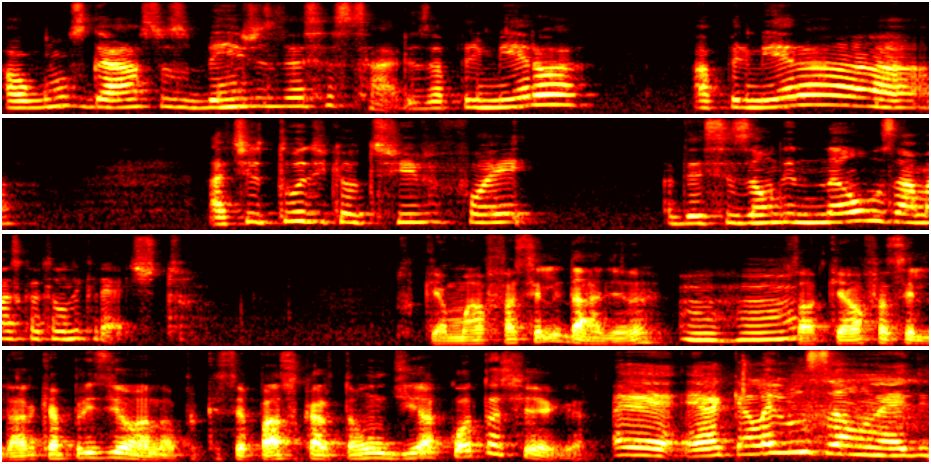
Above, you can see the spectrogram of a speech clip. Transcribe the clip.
alguns gastos bem desnecessários. A primeira a primeira atitude que eu tive foi a decisão de não usar mais cartão de crédito. Porque é uma facilidade, né? Uhum. Só que é uma facilidade que aprisiona, porque você passa o cartão um dia, a conta chega. É, é aquela ilusão, né? De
